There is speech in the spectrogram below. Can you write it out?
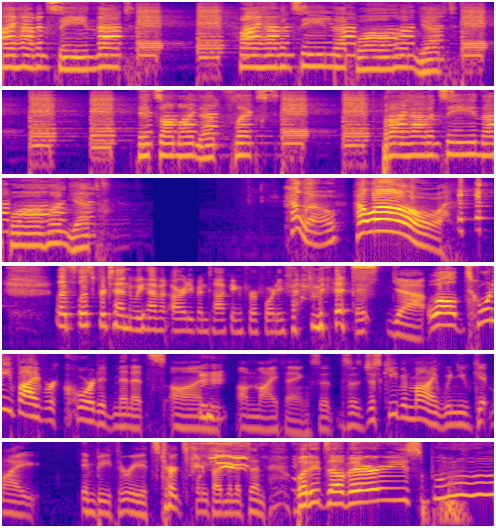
I haven't seen that. I haven't seen that one yet. It's on my Netflix, but I haven't seen that one yet. Hello. Hello. Let's let's pretend we haven't already been talking for 45 minutes. yeah, well, 25 recorded minutes on Mm-hmm. on my thing. So so just keep in mind when you get my MP3, it starts 25 minutes in, but it's a very spooky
